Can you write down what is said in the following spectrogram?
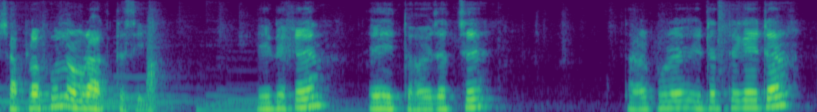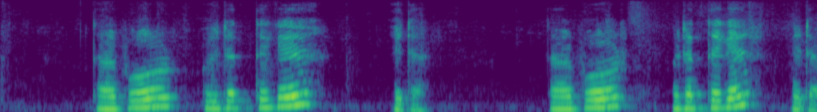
শাপলা ফুল আমরা আঁকতেছি। এই দেখেন, এই তো হয়ে যাচ্ছে। তারপরে এটার থেকে এটা, তারপর ওইটার থেকে এটা, তারপর ওইটার থেকে এটা।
